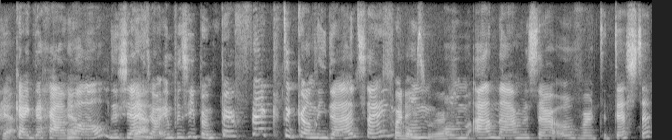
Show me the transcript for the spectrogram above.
Ja. Kijk, daar gaan we ja. al. Dus jij zou in principe een perfecte kandidaat zijn om, om aannames daarover te testen.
